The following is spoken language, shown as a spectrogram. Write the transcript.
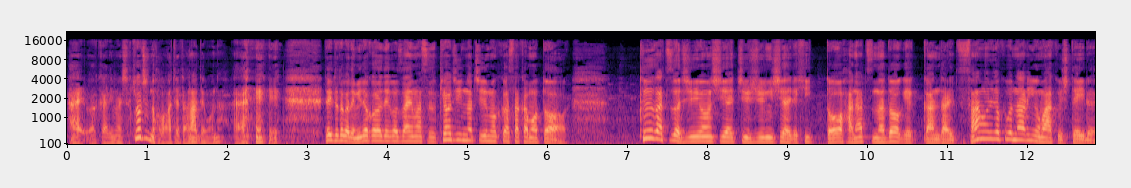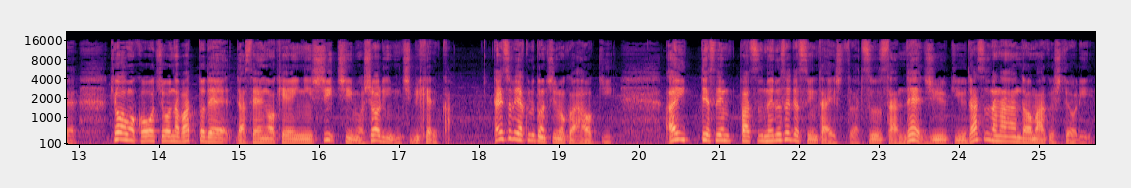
はい、わかりました。巨人の方当てたな、でもな。はい。といったところで見どころでございます。巨人の注目は坂本。9月は14試合中12試合でヒットを放つなど月間打率3割6分7厘をマークしている。今日も好調なバットで打線を牽引し、チームを勝利に導けるか。対するヤクルトの注目は青木。相手先発メルセデスに対しては通算で19打数7安打をマークしており、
